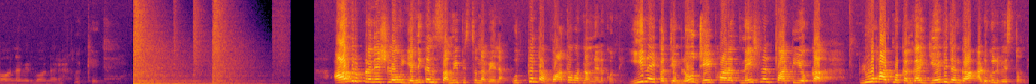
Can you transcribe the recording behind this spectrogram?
బాగున్నా మీరు బాగున్నారా? ఓకే. ఆంధ్రప్రదేశ్లో ఎన్నికలు సమీపిస్తున్న వేళ ఉత్కంఠ వాతావరణం నెలకొంది. ఈ నేపథ్యంలో జై భారత్ నేషనల్ పార్టీ యొక్క వ్యూహాత్మకంగా ఏ విధంగా అడుగులు వేస్తోంది?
